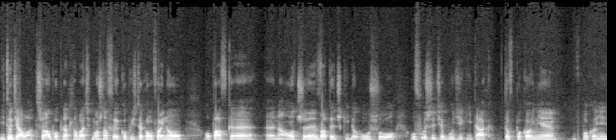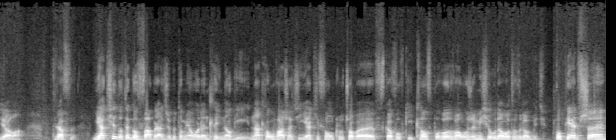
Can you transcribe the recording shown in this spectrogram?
I to działa. Trzeba popracować. Można sobie kupić taką fajną opaskę e, na oczy, watyczki do uszu, usłyszycie budzik i tak, to spokojnie, spokojnie działa. Teraz jak się do tego zabrać, żeby to miało ręce i nogi, na to uważać i jakie są kluczowe wskazówki, to spowodowało, że mi się udało to zrobić. Po pierwsze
